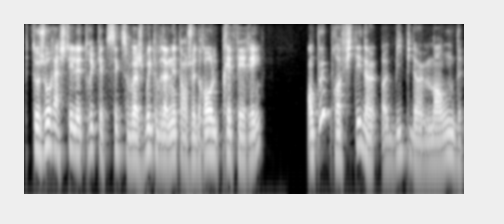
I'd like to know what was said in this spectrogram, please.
puis toujours acheter le truc que tu sais que tu vas jouer, qui va devenir ton jeu de rôle préféré. On peut profiter d'un hobby puis d'un monde,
